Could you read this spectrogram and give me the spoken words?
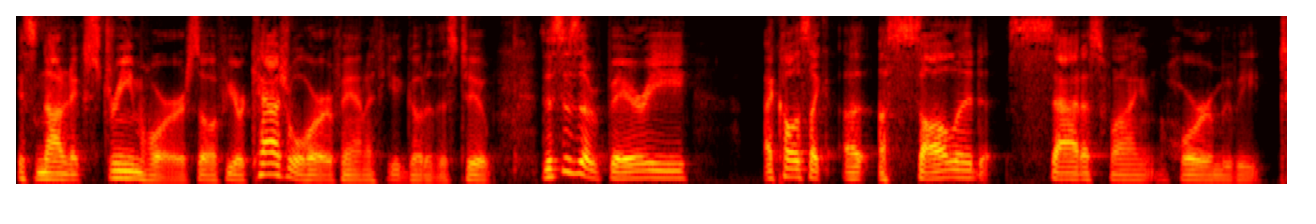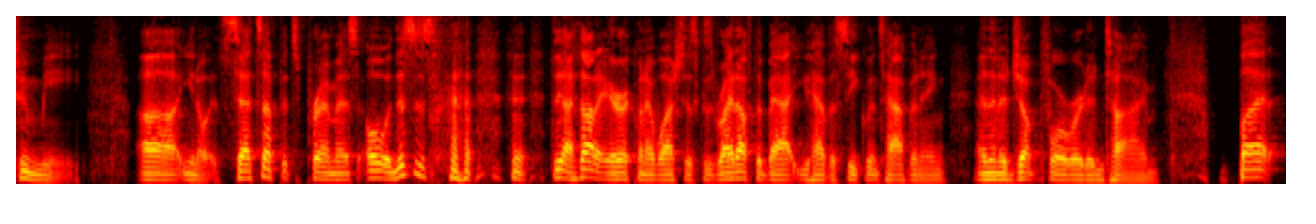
it's not an extreme horror. So if you're a casual horror fan, I think you go to this too. This is a very, I call this like a, a solid, satisfying horror movie to me. Uh, you know, it sets up its premise. Oh, and this is, I thought of Eric when I watched this because right off the bat, you have a sequence happening and then a jump forward in time. But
